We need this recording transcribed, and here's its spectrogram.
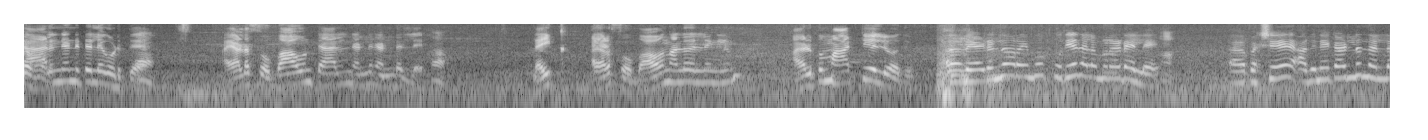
ടാലന്റ് കണ്ടിട്ടല്ലേ? കൊടുത്തേ? അയാളുടെ സ്വഭാവവും ടാലന്റ് രണ്ടും രണ്ടല്ലേ? ലൈക്ക് അയാളുടെ സ്വഭാവം നല്ലതല്ലെങ്കിലും അയാളിപ്പോ മാറ്റിയല്ലോ അത്. വേടെന്ന് പറയുമ്പോ പുതിയ തലമുറയുടെ അല്ലേ? പക്ഷേ അതിനേക്കാട്ടിലും നല്ല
